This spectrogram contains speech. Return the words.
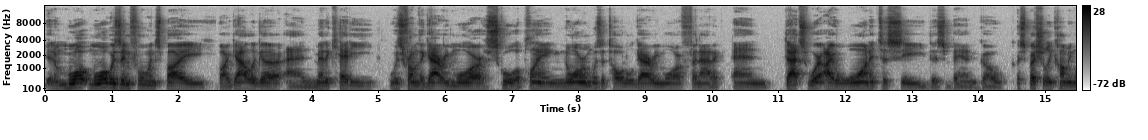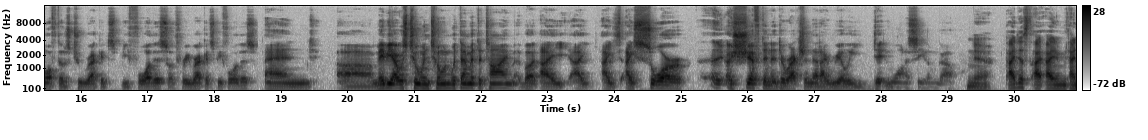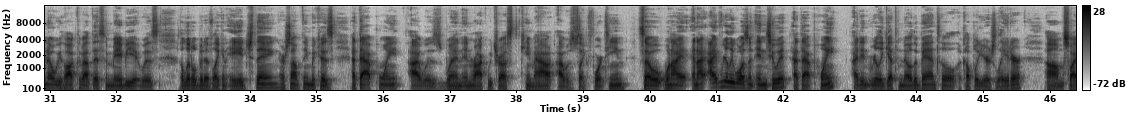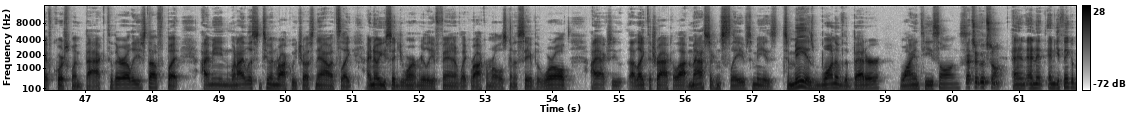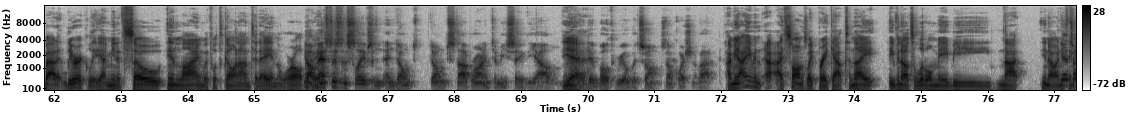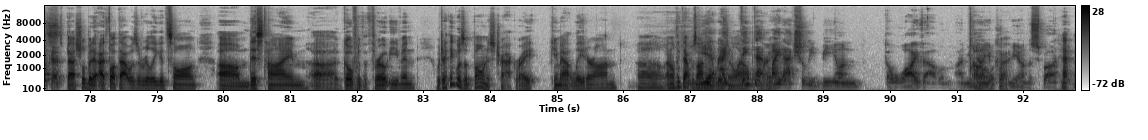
You know, Moore was influenced by by Gallagher and Meniketti was from the Gary Moore school of playing. Norum was a total Gary Moore fanatic. And that's where I wanted to see this band go, especially coming off those two records before this or three records before this. And uh, maybe I was too in tune with them at the time, but I I I, I saw a, a shift in a direction that I really didn't want to see them go. Yeah. I just I, I, I know we talked about this and maybe it was a little bit of like an age thing or something because at that point I was when In Rock We Trust came out I was like 14 so when I and I, I really wasn't into it at that point. I didn't really get to know the band till a couple years later. Um, so I of course went back to the early stuff. But I mean when I listen to In Rock We Trust now it's like I know you said you weren't really a fan of like rock and roll is going to save the world. I actually I like the track a lot. Master and Slave to me is to me is one of the better Y&T songs. That's a good song. And and it, and you think about it lyrically, I mean, it's so in line with what's going on today in the world. No, right? Masters and Slaves and, and Don't Don't Stop Running to me save the album. Yeah, they're, they're, both real good songs, no question about it. I mean, I even I songs like Breakout Tonight, even though it's a little maybe not you know anything yeah, okay. special, but I thought that was a really good song. Um, this time, uh, Go for the Throat, even which I think was a bonus track, right? Came out later on. Uh, I don't think that was on yeah, the original album. I think album, that right? might actually be on the live album. I mean, now oh, you okay. put me on the spot here.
